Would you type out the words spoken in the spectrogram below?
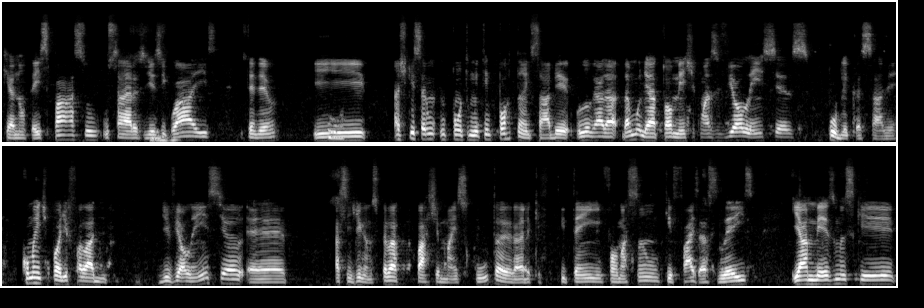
que é não ter espaço, os salários desiguais, entendeu? E acho que isso é um, ponto muito importante, sabe? O lugar da, da mulher atualmente com as violências públicas, sabe? Como a gente pode falar de, de violência, é, assim, digamos, pela parte mais culta, a galera que, que tem informação, que faz as leis, e há mesmas que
